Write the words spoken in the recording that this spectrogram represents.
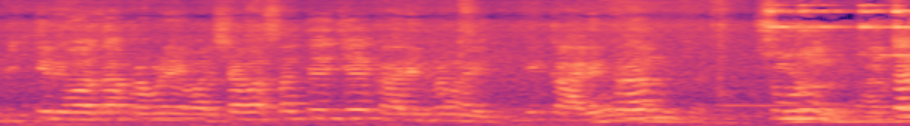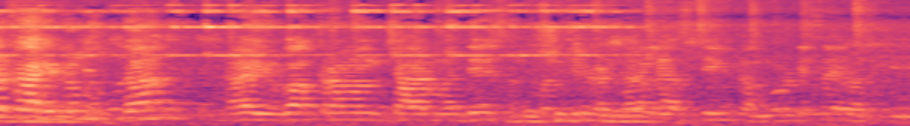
रीतिरिवाजाप्रमाणे वर्षावासाचे जे कार्यक्रम आहेत ते कार्यक्रम सोडून इतर कार्यक्रम सुद्धा या विभाग क्रमांक चारमध्ये संतोषी असतील गंगोटे साहेब असतील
